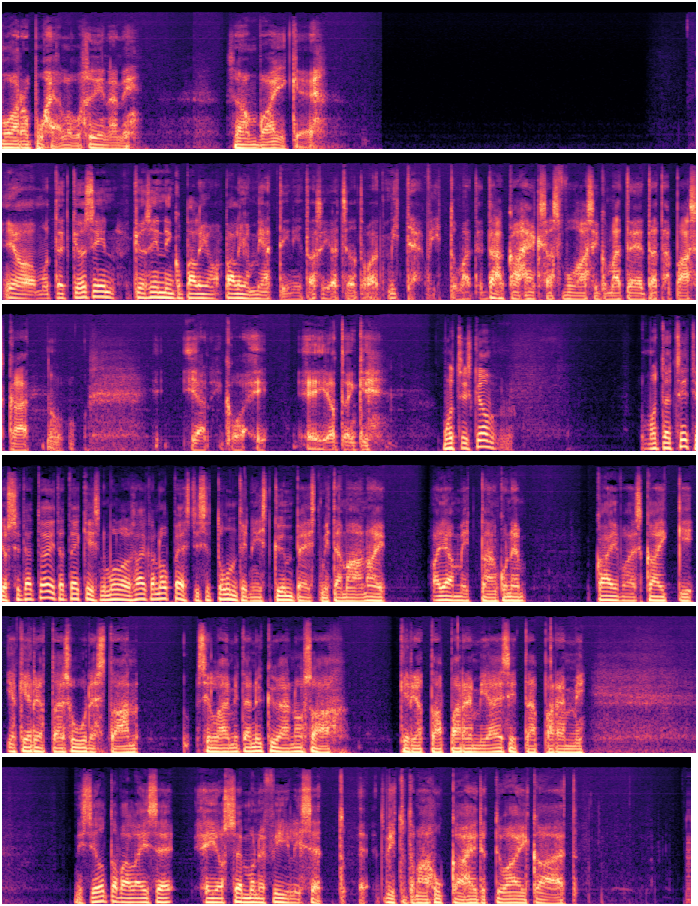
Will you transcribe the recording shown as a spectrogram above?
vuoropuhelua siinä, niin se on vaikea. Joo, mutta et kyllä siinä, kyllä siinä niinku paljon, paljon miettii niitä asioita sillä tavalla, että mitä vittu, mä teen, tämä on kahdeksas vuosi, kun mä teen tätä paskaa. Et No, ja niinku ei, ei jotenkin. Mutta siis kyllä, mutta sitten jos sitä töitä tekisi, niin mulla olisi aika nopeasti se tunti niistä kympeistä, mitä mä oon ajan mittaan, kun ne kaivaisi kaikki ja kirjoittaisi uudestaan sillä lailla, mitä nykyään osaa kirjoittaa paremmin ja esittää paremmin. Niin sillä tavalla ei se ei ole semmoinen fiilis, että, että vittu tämä hukkaa heitetty aikaa. Että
